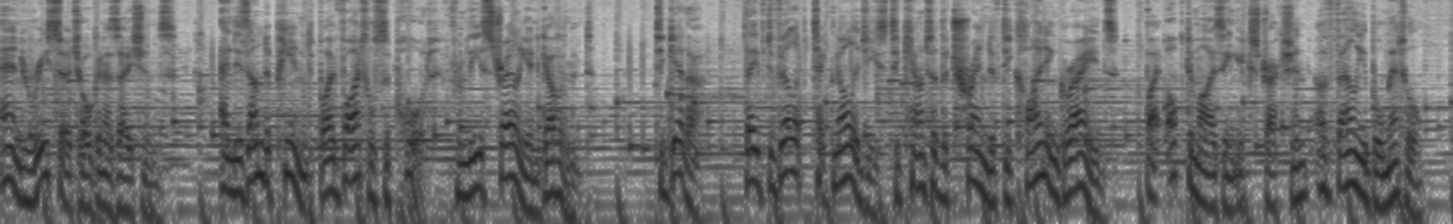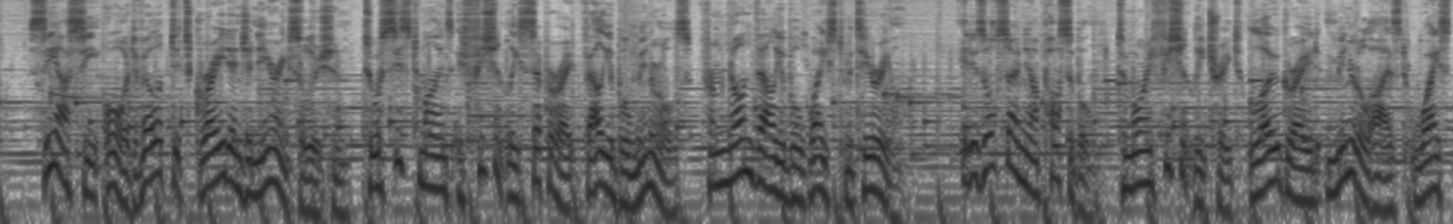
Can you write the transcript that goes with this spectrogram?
and research organisations, and is underpinned by vital support from the Australian Government. Together, they've developed technologies to counter the trend of declining grades by optimising extraction of valuable metal. CRC developed its grade engineering solution to assist mines efficiently separate valuable minerals from non-valuable waste material. It is also now possible to more efficiently treat low-grade mineralised waste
